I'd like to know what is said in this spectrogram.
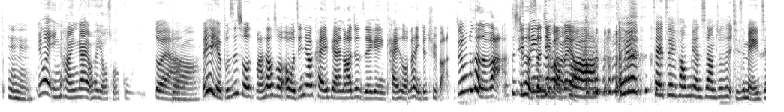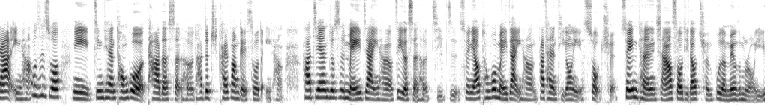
的。嗯，因为银行应该也会有所顾虑。对啊，对啊，而且也不是说马上说哦，我今天要开 API，然后就直接给你开说，那你就去吧，这不可能吧？这是很神奇宝贝啊！因为在这一方面上，就是其实每一家银行，不是说你今天通过它的审核，它就开放给所有的银行，它今天就是每一家银行有自己的审核机制，所以你要通过每一家银行，它才能提供你授权，所以你可能想要收集到全部的没有这么容易，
